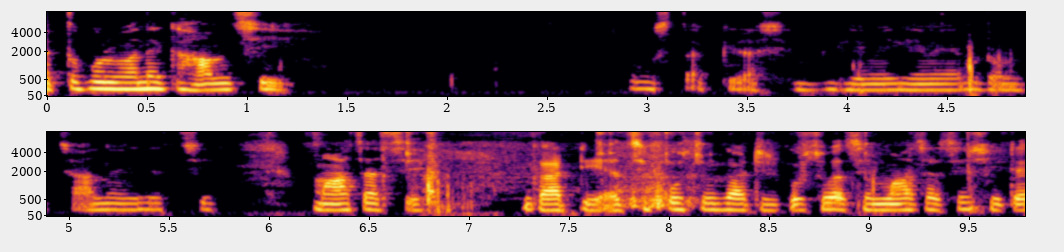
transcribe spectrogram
এত পরিমাণে ঘামছি। অবস্থা কিরাসিন, ঘেমে ঘেমে একদম চান হয়ে যাচ্ছে। মাছ আছে, গাটি আছে, প্রচুর গাটির কচু আছে, মাছ আছে সেটা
